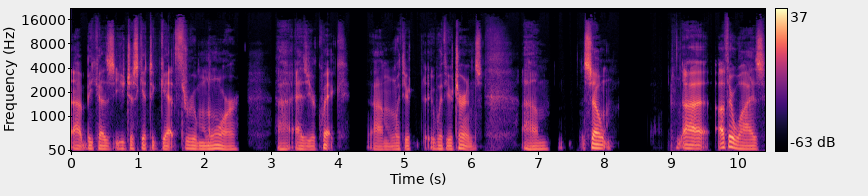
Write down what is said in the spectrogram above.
uh, because you just get to get through more uh, as you're quick um, with your with your turns. Um, so, uh, otherwise,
